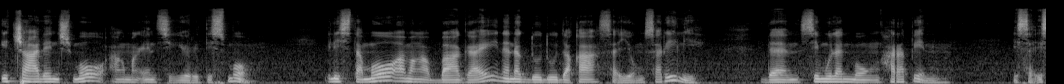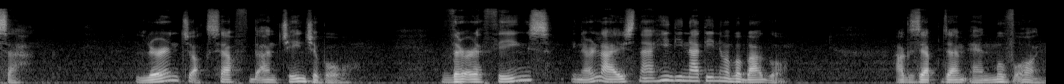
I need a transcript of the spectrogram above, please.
I-challenge mo ang mga insecurities mo. Ilista mo ang mga bagay na nagdududa ka sa iyong sarili. Then, simulan mong harapin isa-isa. Learn to accept the unchangeable. There are things in our lives na hindi natin mababago. Accept them and move on.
